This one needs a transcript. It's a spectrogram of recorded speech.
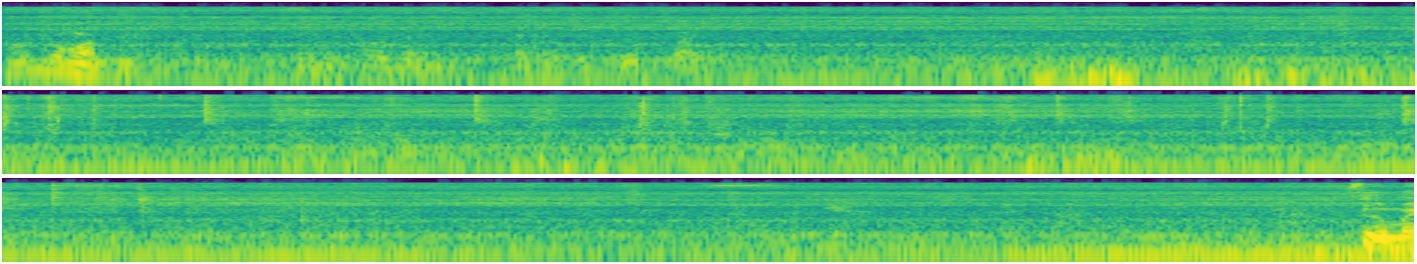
อ๋อบ่หอดอีกจุดไว้ ซื้อไม่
